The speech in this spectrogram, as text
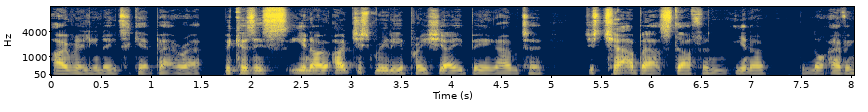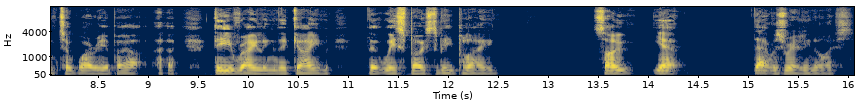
I really need to get better at because it's, you know, I just really appreciate being able to just chat about stuff and, you know, not having to worry about uh, derailing the game that we're supposed to be playing. So, yeah, that was really nice.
